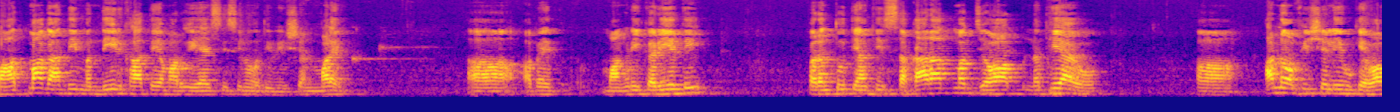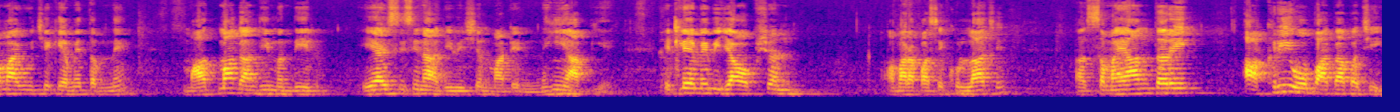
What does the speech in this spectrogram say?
મહાત્મા ગાંધી મંદિર ખાતે અમારું એઆઈસીસીનું અધિવેશન મળે. અમે માંગણી કરી હતી, પરંતુ ત્યાંથી સકારાત્મક જવાબ નથી આવ્યો. અનઓફિશિયલી એવું કહેવામાં આવ્યું છે કે અમે તમને મહાત્મા ગાંધી મંદિર એઆઈસીસીના અધિવેશન માટે નહીં આપીએ. એટલે અમે બીજા ઓપ્શન અમારા પાસે ખુલ્લા છે. સમયાંતરે આખરી ઓપાકા પછી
